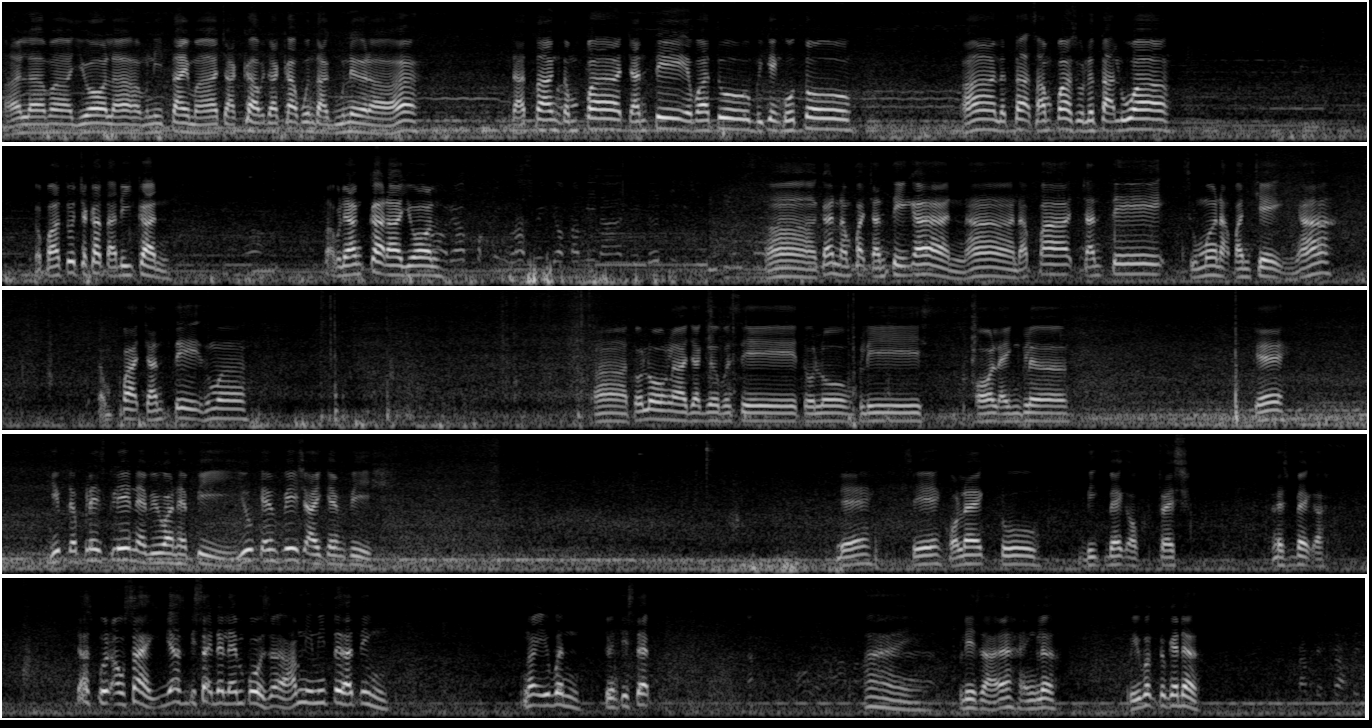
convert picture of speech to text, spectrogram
Alamak, you all lah Many time ah Cakap-cakap pun tak guna lah ha? Datang tempat cantik Lepas tu bikin kotor ha, Letak sampah suruh letak luar. Lepas tu cakap tak ada ikan. Tak boleh angkat lah you all. Ha, kan nampak cantik kan? Ha, Dapat cantik Semua nak pancing ha? Tempat cantik semua ha, Tolonglah jaga bersih Tolong please All angler. Okay? Keep the place clean Everyone happy. You can fish I can fish. Okay? See Collect two Big bag of trash Trash bag ah. Just put outside Just beside the lamppost ah. How many meter I think? Not even 20 step Hai, please lah eh, angler. We work together. Practice, practice.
